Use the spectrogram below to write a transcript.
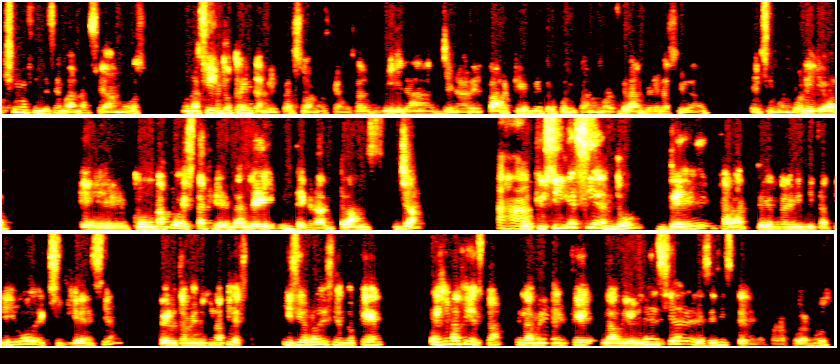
próximo fin de semana, seamos unas 130 mil personas que vamos a ir a llenar el parque metropolitano más grande de la ciudad, el Simón Bolívar, eh, con una apuesta que es la ley integral trans ya. Porque sigue siendo de carácter reivindicativo, de exigencia, pero también es una fiesta. Y cierro diciendo que es una fiesta en la medida en que la violencia de ese sistema para podernos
